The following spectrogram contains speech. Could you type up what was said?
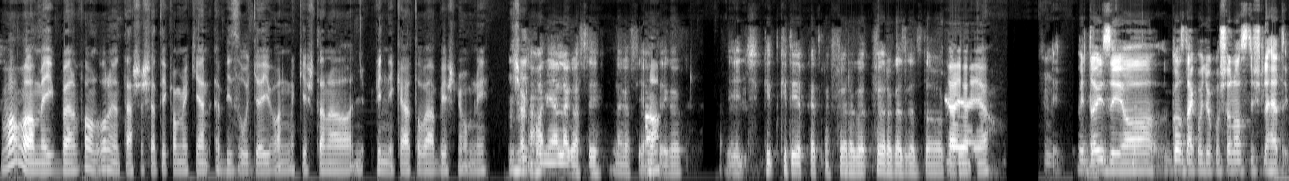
Van valamelyikben, van, van olyan társasjáték, amik ilyen epizódjai vannak, és ny- vinni kell tovább és nyomni. És Mhm. akkor ilyen legacy, legacy Aha. játékok. Így kit, kitépkedsz, meg fölragazgatsz dolgokat. Ja, ja, ja. Mint a, izé, a gazdák vagy okosan azt is lehet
